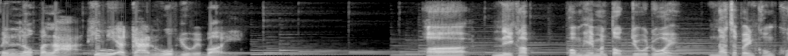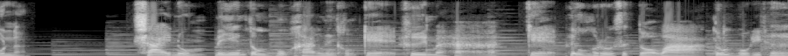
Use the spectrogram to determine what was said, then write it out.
เป็นโรคประหลาดที่มีอาการวูบอยู่บ่อยเอ่อนี่ครับ ผมเห็นมันตกอยู่ด้วย น่าจะเป็นของคุณน่ะๆชายหนุ่มได้ยื่นตุ้มหูข้างหนึ่งของเกดคืนมาหา เกดเพิ่งรู้สึกตัวว่าตุ้มหูที่เธอ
